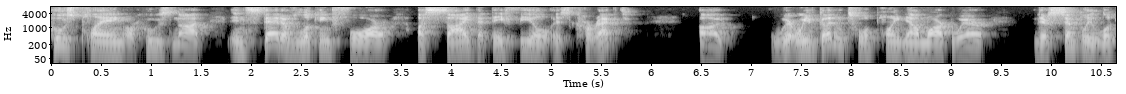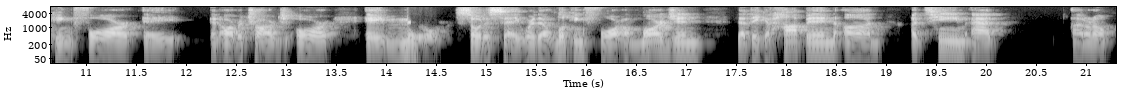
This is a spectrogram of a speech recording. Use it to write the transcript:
who's playing or who's not, instead of looking for a side that they feel is correct. Uh, we've gotten to a point now, Mark, where they're simply looking for a an arbitrage or a middle, so to say, where they're looking for a margin that they could hop in on a team at I don't know,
